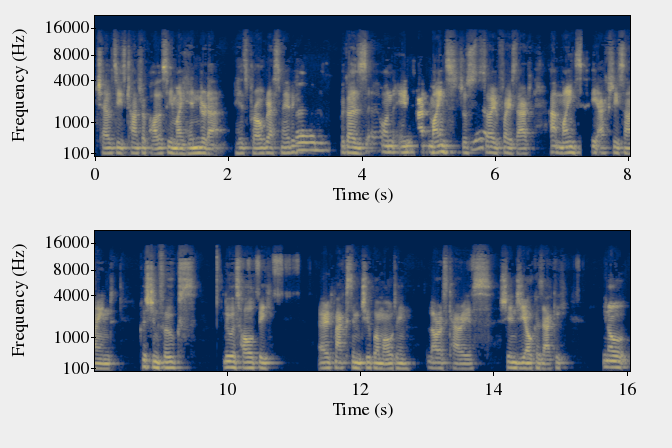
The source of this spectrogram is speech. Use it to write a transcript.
Chelsea's transfer policy might hinder that his progress, maybe? Um, because on in, at Mainz, just yeah. sorry before I start, at Mainz he actually signed Christian Fuchs, Lewis Holtby, Eric Maxim Choupo-Moting, Loris Karius, Shinji Okazaki. You know,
